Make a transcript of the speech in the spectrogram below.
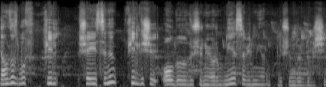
Yalnız bu fil şeysinin fil dişi olduğunu düşünüyorum. Niyeyse bilmiyorum. Düşündürdü bir şey.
